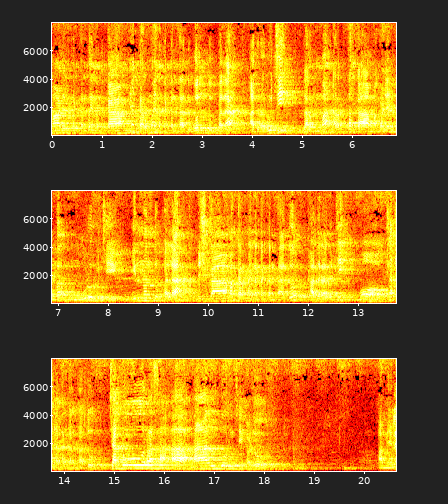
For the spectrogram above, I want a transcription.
ಮಾಡಿರತಕ್ಕಂಥ ಏನಂತ ಕಾಮ್ಯ ಕರ್ಮ ಎನ್ನತಕ್ಕಂಥದ್ದು. ಒಂದು ಫಲ, ಅದರ ರುಚಿ, ಧರ್ಮ, ಅರ್ಥ, ಕಾಮಗಳೆಂಬ ಮೂರು ರುಚಿ. ಇನ್ನೊಂದು ಫಲ, ನಿಷ್ಕಾಮ ಕರ್ಮ ಎನ್ನತಕ್ಕಂಥದ್ದು, ಅದರ ರುಚಿ, ಮೋಕ್ಷ ಎನ್ನತಕ್ಕಂಥದ್ದು. ಚತುರಸ ನಾಲ್ಕು ರುಚಿಗಳು. ಆಮೇಲೆ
